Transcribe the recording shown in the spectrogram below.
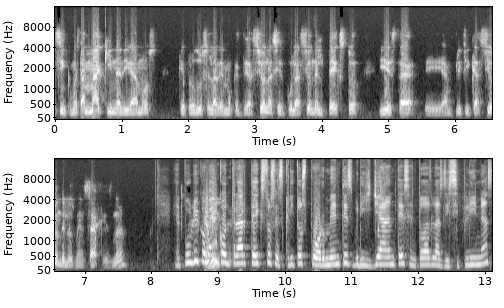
sí, como esta máquina, digamos, que produce la democratización, la circulación del texto y esta eh, amplificación de los mensajes, ¿no? El público va a encontrar textos escritos por mentes brillantes en todas las disciplinas.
